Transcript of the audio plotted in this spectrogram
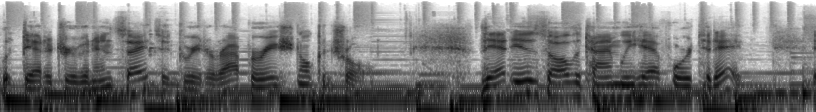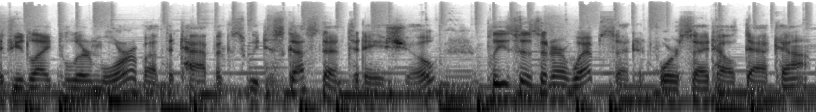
with data driven insights and greater operational control. That is all the time we have for today. If you'd like to learn more about the topics we discussed on today's show, please visit our website at foresighthealth.com.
